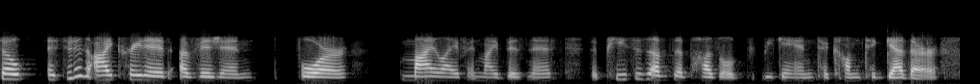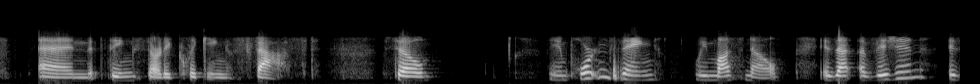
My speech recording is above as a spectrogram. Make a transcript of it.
So, as soon as I created a vision for my life and my business, the pieces of the puzzle began to come together and things started clicking fast. So, the important thing we must know is that a vision is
